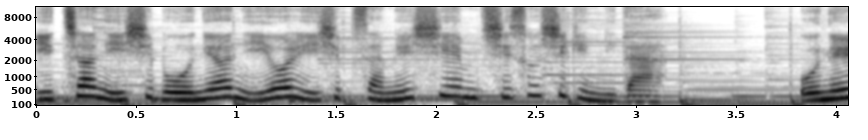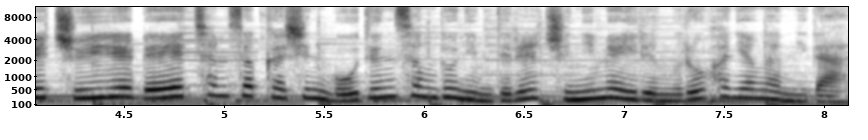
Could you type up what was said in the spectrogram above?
2025년 2월 23일 CMC 소식입니다. 오늘 주일 예배에 참석하신 모든 성도님들을 주님의 이름으로 환영합니다.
